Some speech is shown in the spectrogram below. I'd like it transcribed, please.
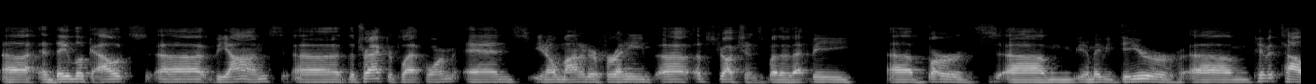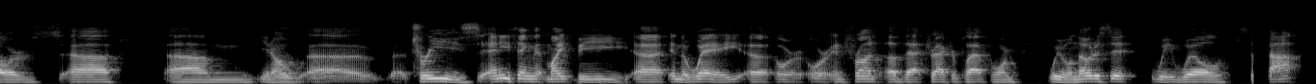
uh, and they look out beyond the tractor platform and you know monitor for any obstructions, whether that be birds, um, you know maybe deer, um, pivot towers um, you know, uh, trees, anything that might be uh, in the way uh, or or in front of that tractor platform, we will notice it. We will stop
